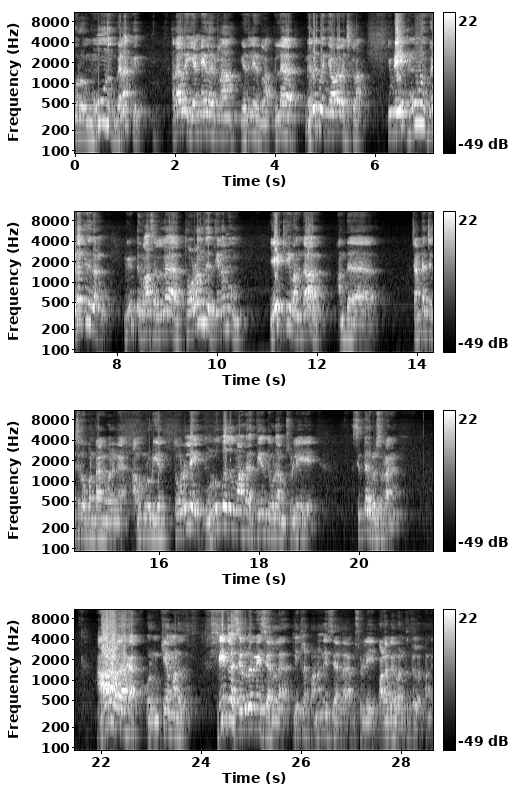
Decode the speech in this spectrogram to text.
ஒரு மூணு விளக்கு அதாவது எண்ணெயில் இருக்கலாம் எதுல இருக்கலாம் இல்லை மெழுகுபத்தியோட வச்சுக்கலாம். இப்படி மூணு விளக்குகள் வீட்டு வாசலில் தொடர்ந்து தினமும் ஏற்றி வந்தால் அந்த சண்டை சச்சரவு பண்ணுறாங்க பாருங்க. அவங்களுடைய தொல்லை முழுவதுமாக தீர்ந்து விடும் அப்படின்னு சொல்லி சித்தர்கள் சொல்கிறாங்க ஆறாவதாக ஒரு முக்கியமானது. வீட்டில் செல்வமே சேரல வீட்டில் பணமே சேரல அப்படின்னு சொல்லி பல பேர் வருத்தத்தில் இருப்பாங்க.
